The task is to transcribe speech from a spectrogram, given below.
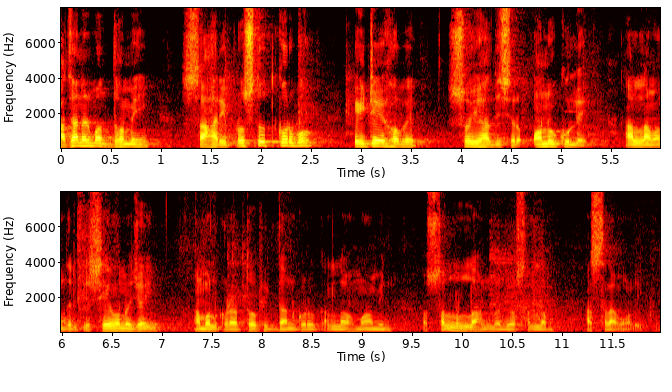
আজানের মাধ্যমে সাহারি প্রস্তুত করব। এইটাই হবে সহি হাদিসের অনুকূলে। আল্লাহ আমাদেরকে সে অনুযায়ী আমল করার তৌফিক দান করুক। আল্লাহ আমিন। ওসল্লাহ নবী ওসাল্লাম আসসালামু আলাইকুম।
